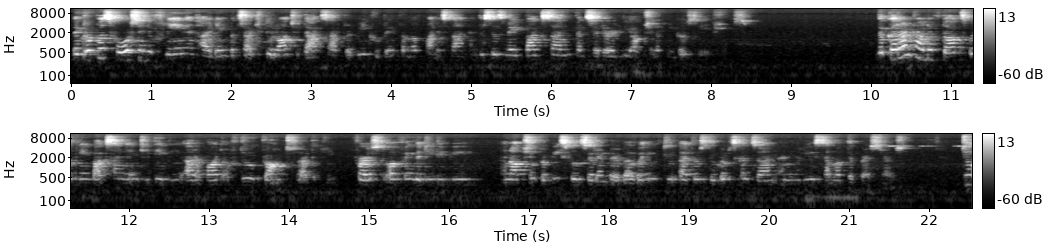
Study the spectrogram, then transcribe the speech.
The group was forced into fleeing and hiding but started to launch attacks after regrouping from Afghanistan, and this has made Pakistan consider the option of negotiations. The current round of talks between Pakistan and TTP are a part of two pronged strategy. First, offering the TTP an option for peaceful surrender by willing to address the group's concern and release some of the prisoners. Two,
